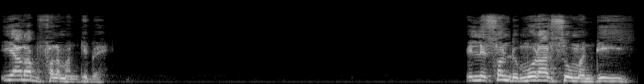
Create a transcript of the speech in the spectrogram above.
Et arabe falaman dibé. les leçon de morale sous mandi.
